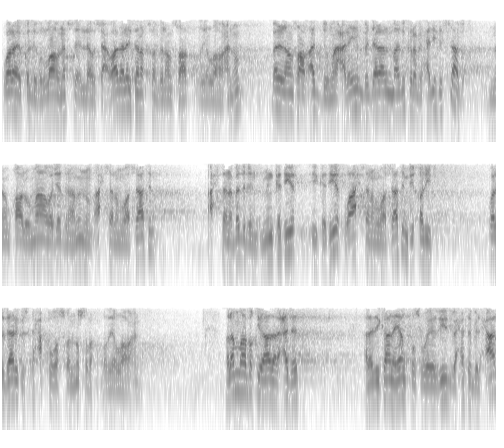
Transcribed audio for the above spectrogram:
ولا يكلف الله نفسا إلا وسعها. وهذا ليس نقصا في الأنصار رضي الله عنهم بل الأنصار أدوا ما عليهم بدلال ما ذكر في الحديث السابق أنهم قالوا ما وجدنا منهم أحسن مواساة أحسن بذل من كثير في كثير وأحسن مواساة في قليل. ولذلك استحقوا وصف النصرة رضي الله عنهم فلما بقي هذا العدد الذي كان ينقص ويزيد بحسب الحال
